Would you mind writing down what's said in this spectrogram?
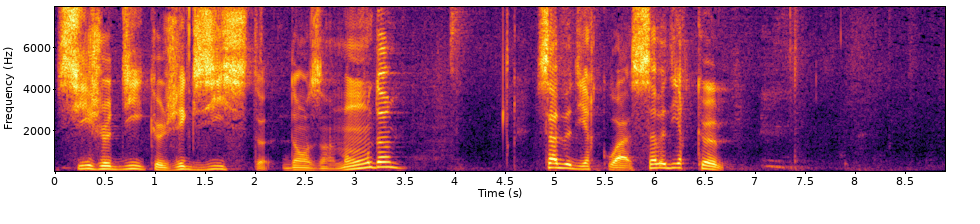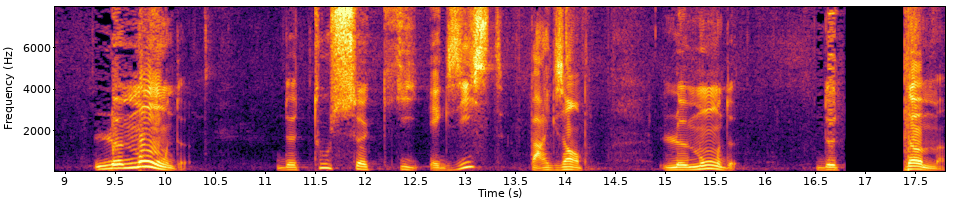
si je dis que j'existe dans un monde, ça veut dire quoi? Ça veut dire que le monde de tout ce qui existe, par exemple, le monde de d'hommes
